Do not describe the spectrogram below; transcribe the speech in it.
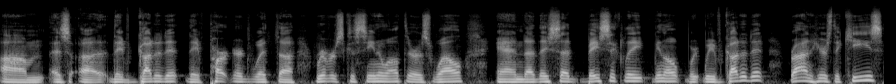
Um, as uh, they've gutted it, they've partnered with uh, Rivers Casino out there as well, and uh, they said basically, you know, we- we've gutted it. Ron, here's the keys.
